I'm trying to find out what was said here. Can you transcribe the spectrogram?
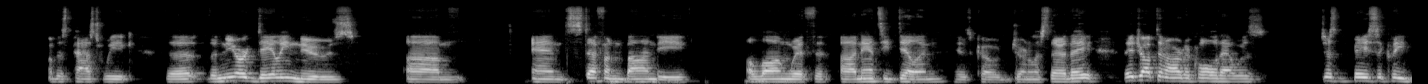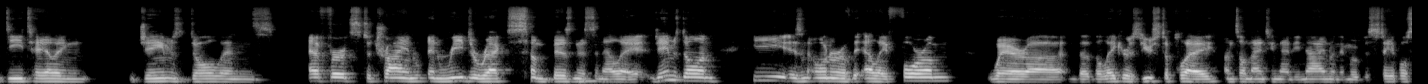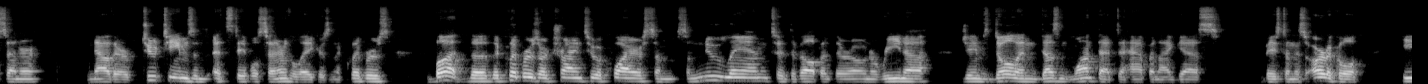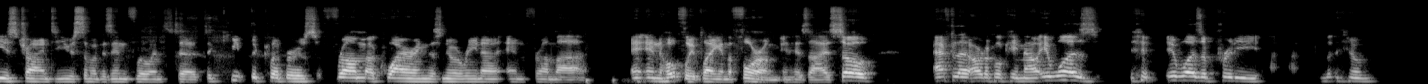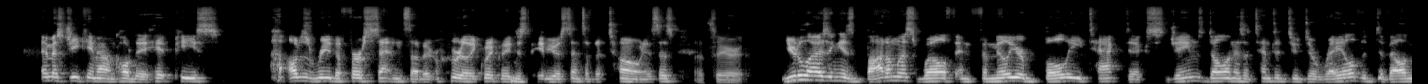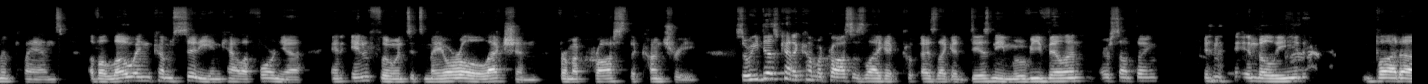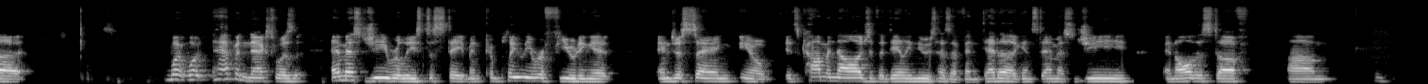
of this past week, the the New York Daily News um, and Stefan Bondy, along with uh, Nancy Dillon, his co-journalist there, they they dropped an article that was just basically detailing James Dolan's efforts to try and, and redirect some business in LA. James Dolan, he is an owner of the LA Forum, where uh, the the Lakers used to play until 1999 when they moved to Staples Center. Now there are two teams in, at Staples Center, the Lakers and the Clippers. But the, the Clippers are trying to acquire some some new land to develop their own arena. James Dolan doesn't want that to happen, I guess, based on this article. He's trying to use some of his influence to, to keep the Clippers from acquiring this new arena and from uh, and, and hopefully playing in the Forum in his eyes. So after that article came out, it was it was a pretty you know MSG came out and called it a hit piece. I'll just read the first sentence of it really quickly just to give you a sense of the tone. It says, Let's hear it. Utilizing his bottomless wealth and familiar bully tactics, James Dolan has attempted to derail the development plans of a low income city in California and influence its mayoral election from across the country. So he does kind of come across as like a as like a Disney movie villain or something in in the lead. But uh, what what happened next was MSG released a statement completely refuting it and just saying, you know, it's common knowledge that the Daily News has a vendetta against MSG and all this stuff. Um,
